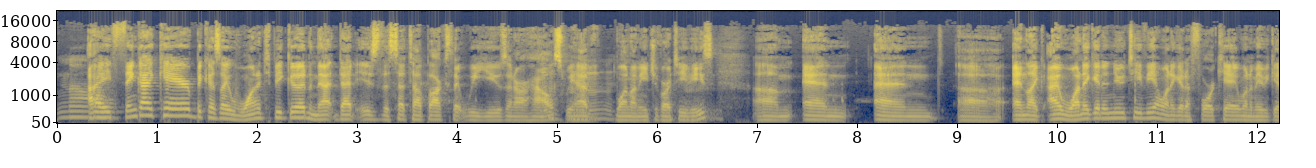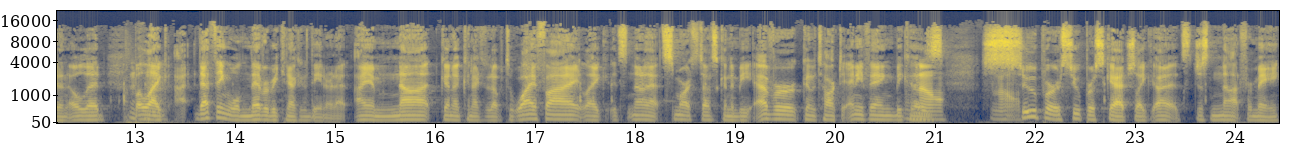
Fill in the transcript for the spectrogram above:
No. I think I care because I want it to be good, and that, that is the set top box that we use in our house. We Mm-hmm. have one on each of our TVs, um, and and uh, and like I want to get a new TV. I want to get a 4K. I want to maybe get an OLED, Mm-hmm. but like I, that thing will never be connected to the internet. I am not going to connect it up to Wi-Fi. Like it's none of that smart stuff's going to be ever going to talk to anything because No. super super sketch. Like uh, it's just not for me.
